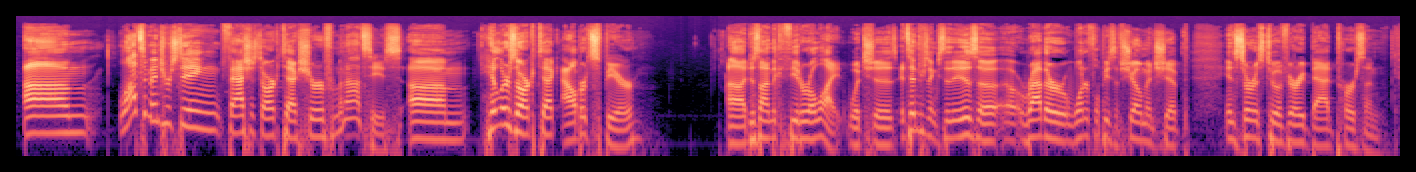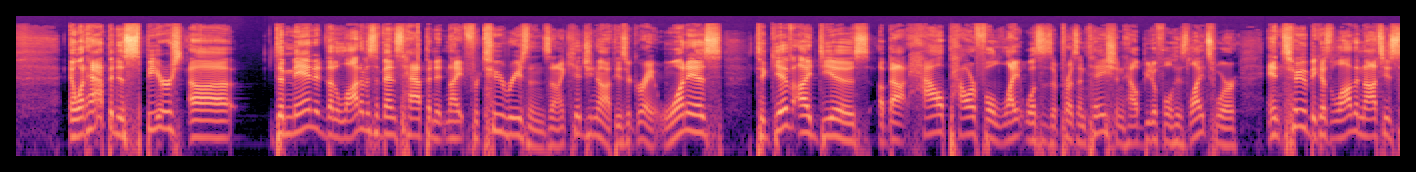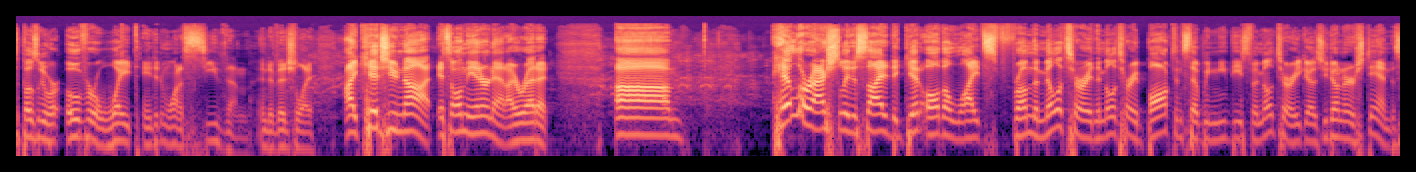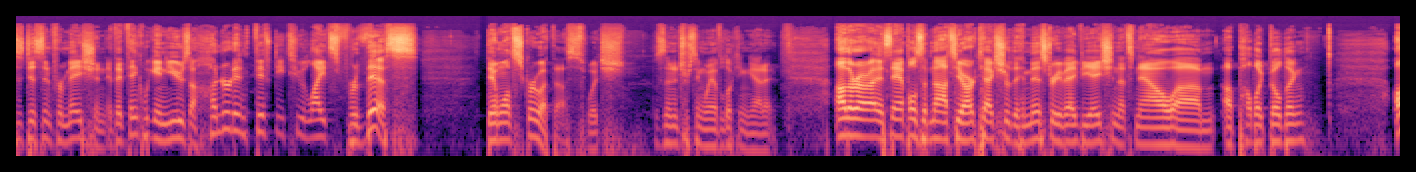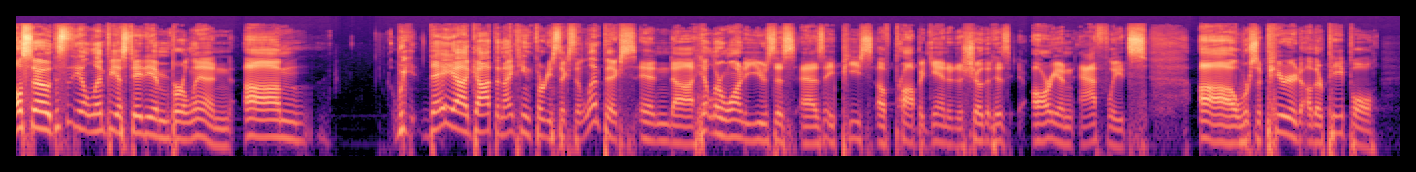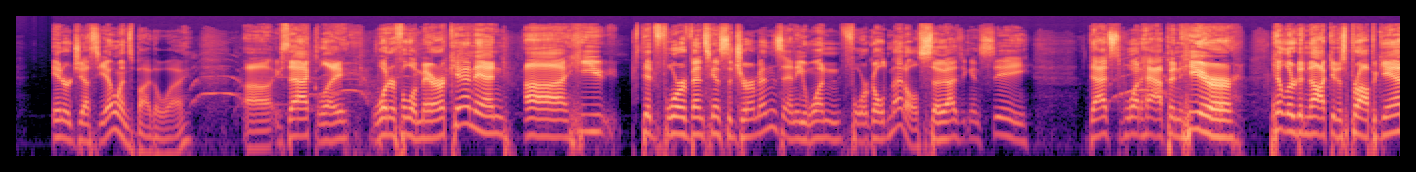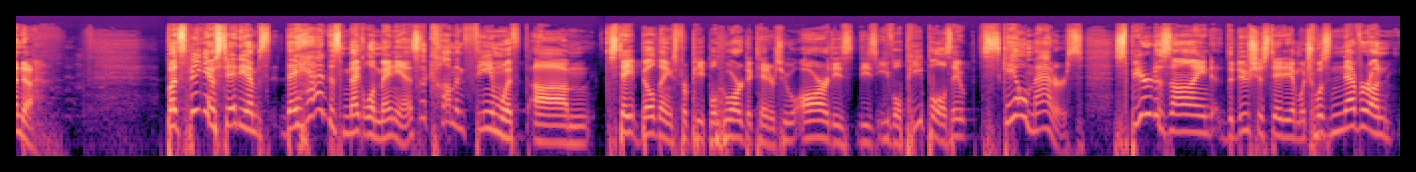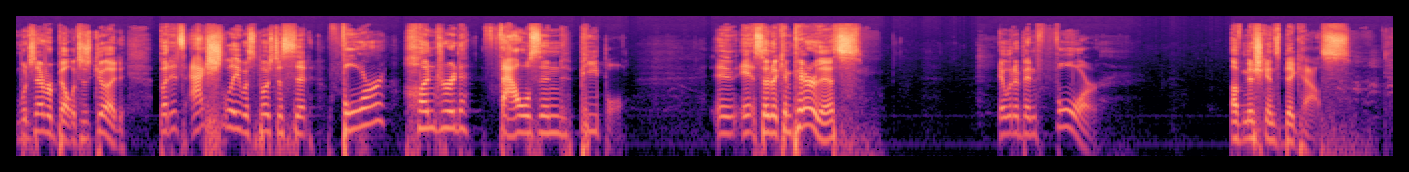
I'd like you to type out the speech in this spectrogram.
Um, lots of interesting fascist architecture from the Nazis. Um, Hitler's architect Albert Speer uh, designed the Cathedral Light, which is it's interesting because it is a, a, rather wonderful piece of showmanship in service to a very bad person. And what happened is Speer uh, demanded that a lot of his events happen at night for two reasons, and I kid you not, these are great. One is to give ideas about how powerful light was as a presentation, how beautiful his lights were, and two, because a lot of the Nazis supposedly were overweight and he didn't want to see them individually. I kid you not. It's on the internet. I read it. Um, Hitler actually decided to get all the lights from the military, and the military balked and said, We need these for the military. He goes, You don't understand. This is disinformation. If they think we can use 152 lights for this, they won't screw with us, which is an interesting way of looking at it. Other uh, examples of Nazi architecture, the Ministry of Aviation, that's now um, a public building. Also, this is the Olympia Stadium in Berlin. Um, we, they uh, got the 1936 Olympics, and uh, Hitler wanted to use this as a piece of propaganda to show that his Aryan athletes uh, were superior to other people. Enter Jesse Owens, by the way. Uh, exactly. Wonderful American. And uh, he did four events against the Germans, and he won four gold medals. So, as you can see, that's what happened here. Hitler did not get his propaganda. But speaking of stadiums, they had this megalomania. This is a common theme with um, state buildings for people who are dictators, who are these these evil peoples. They, scale matters. Speer designed the Deutsches Stadium, which was never un, which never built, which is good, but it's actually was supposed to sit 400,000 people. And, and so to compare this, it would have been four of Michigan's big house.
